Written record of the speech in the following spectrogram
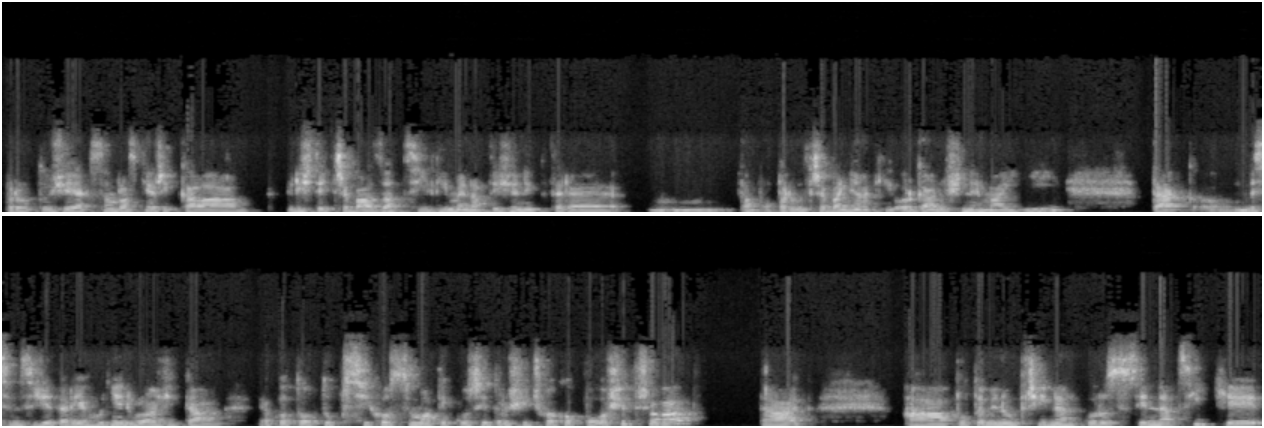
protože, jak jsem vlastně říkala, když teď třeba zacílíme na ty ženy, které mm, tam opravdu třeba nějaký orgán už nemají, tak eh, myslím si, že tady je hodně důležitá jako to, tu psychosomatiku si trošičku jako poošetřovat, tak, a potom jenom přijít na kurz si nacítit,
